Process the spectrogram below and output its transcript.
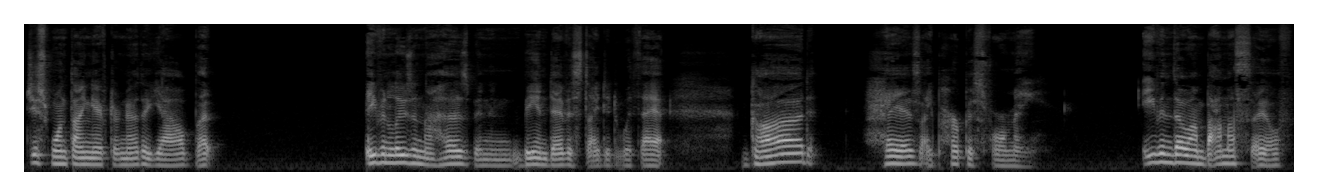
just one thing after another, y'all, but even losing my husband and being devastated with that, God has a purpose for me. Even though I'm by myself,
